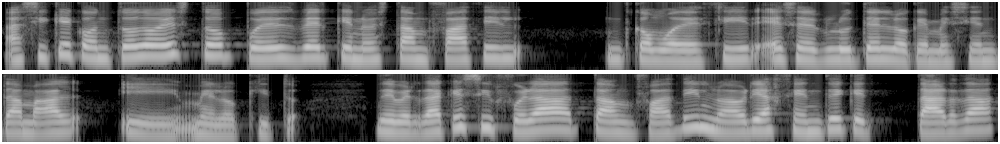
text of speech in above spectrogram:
Así que con todo esto puedes ver que no es tan fácil como decir es el gluten lo que me sienta mal y me lo quito. De verdad que si fuera tan fácil no habría gente que tarda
